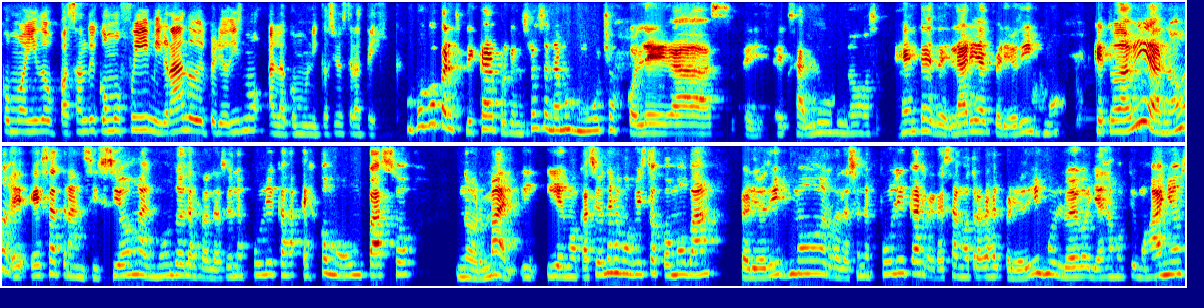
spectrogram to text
cómo ha ido pasando y cómo fui migrando del periodismo a la comunicación estratégica. Un poco para explicar, porque nosotros tenemos muchos colegas, eh, exalumnos, gente del área del periodismo que todavía, ¿no? E, esa transición al mundo de las relaciones públicas es como un paso normal y, en ocasiones hemos visto cómo va periodismo, relaciones públicas, regresan otra vez al periodismo y luego ya en los últimos años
